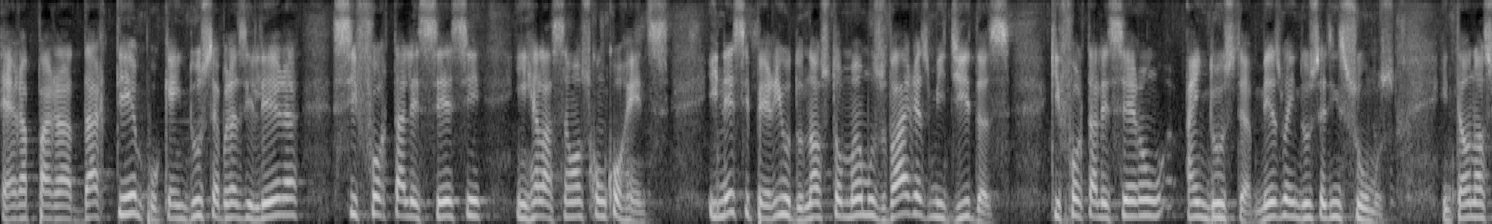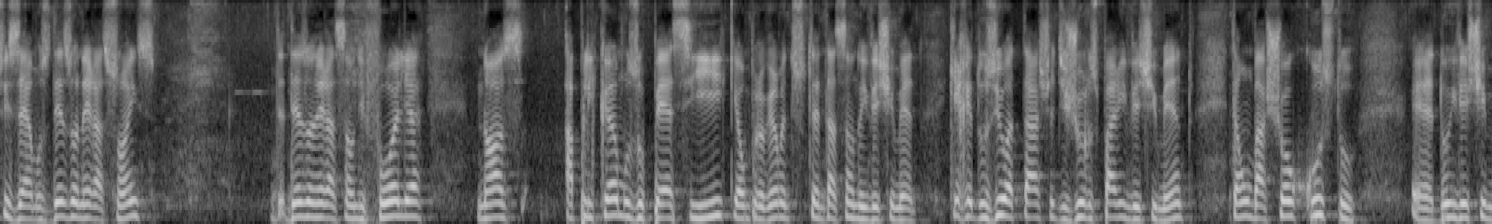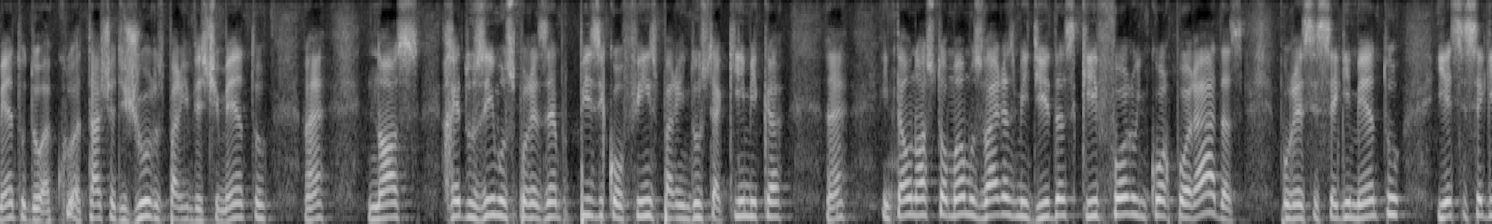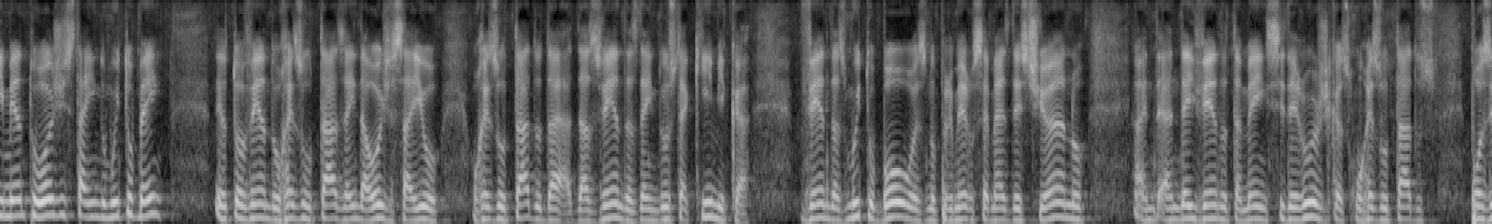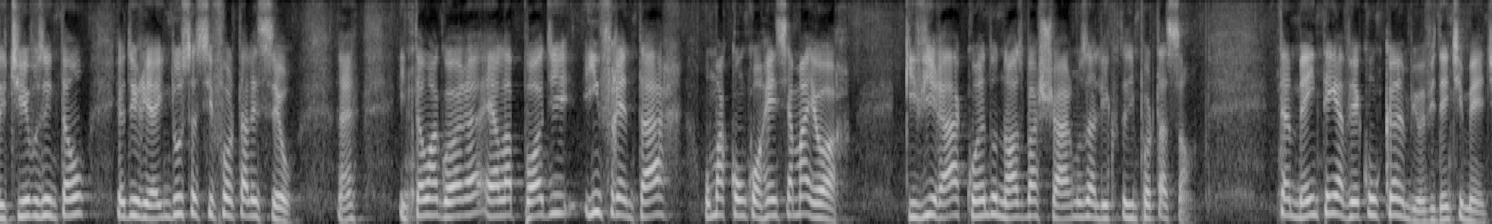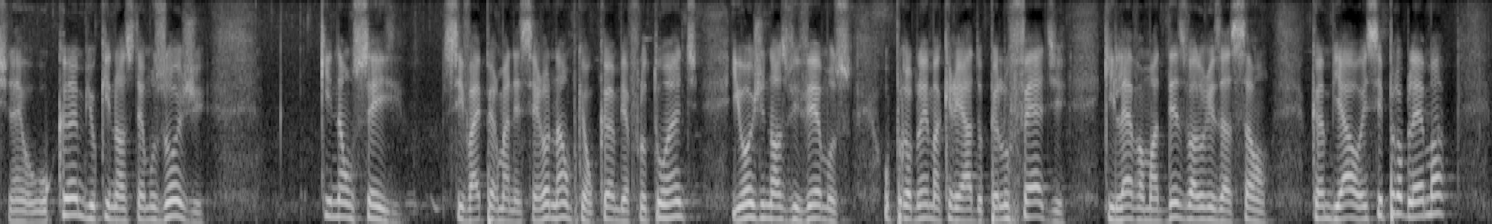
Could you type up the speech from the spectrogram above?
era para dar tempo que a indústria brasileira se fortalecesse em relação aos concorrentes. E nesse período, nós tomamos várias medidas que fortaleceram a indústria, mesmo a indústria de insumos. Então, nós fizemos desonerações, desoneração de folha, nós aplicamos o PSI, que é um programa de sustentação do investimento, que reduziu a taxa de juros para investimento, então baixou o custo é, do investimento, do, a, taxa de juros para investimento. Né? Nós reduzimos, por exemplo, PIS e COFINS para a indústria química. Né? Então, nós tomamos várias medidas que foram incorporadas por esse segmento, e esse segmento hoje está indo muito bem. Eu estou vendo resultados, ainda hoje saiu o resultado da, das vendas da indústria química, vendas muito boas no primeiro semestre deste ano andei vendo também siderúrgicas com resultados positivos, então eu diria a indústria se fortaleceu. Né? Então agora ela pode enfrentar uma concorrência maior, que virá quando nós baixarmos a alíquota de importação. Também tem a ver com o câmbio, evidentemente. Né? O câmbio que nós temos hoje, que não sei se vai permanecer ou não, porque o câmbio é flutuante, e hoje nós vivemos o problema criado pelo Fed, que leva a uma desvalorização cambial. Esse problema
